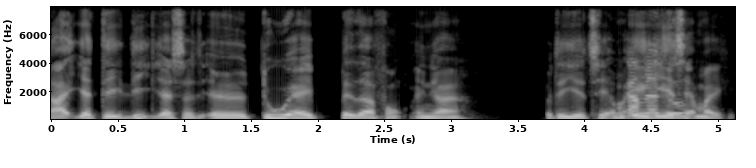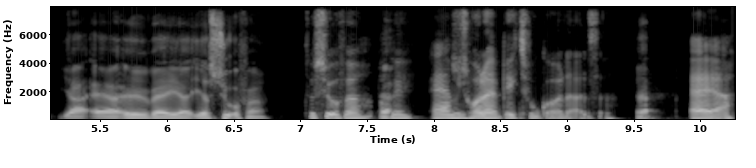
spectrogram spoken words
Nej, ja, det er lige, altså, øh, du er i bedre form, end jeg er. Og det irriterer mig. Ikke er irriterer mig ikke. Jeg er, øh, hvad er jeg? Jeg er 47. Du er 47, okay. Ja, men vi holder jer begge to godt, altså. Ja. Ja, ja.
